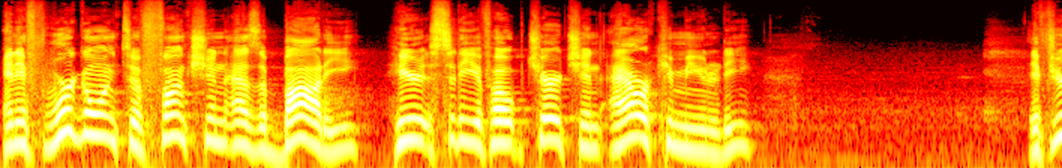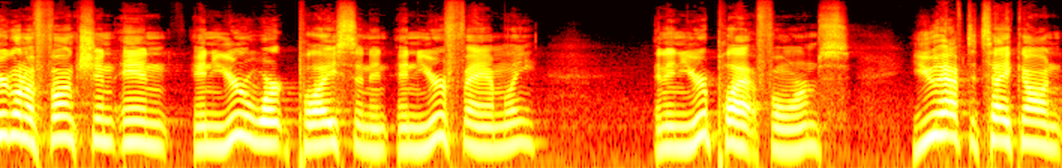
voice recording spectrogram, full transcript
And if we're going to function as a body here at City of Hope Church in our community, if you're going to function in, in your workplace and in, in your family and in your platforms, You have to take on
